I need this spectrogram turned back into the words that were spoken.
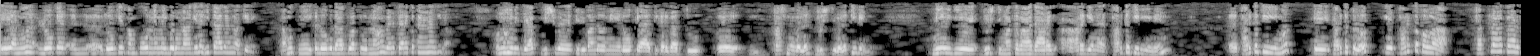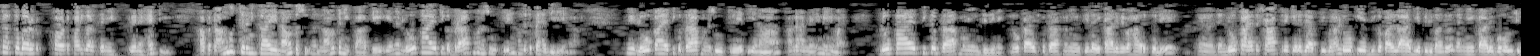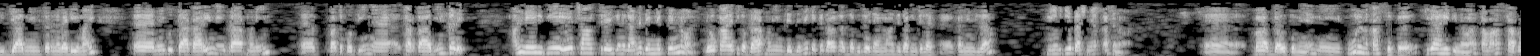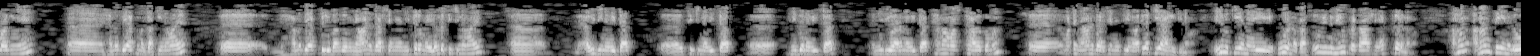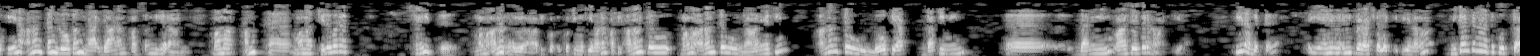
ඒ අනුව ලෝකේ ලෝකේ සම්පූර්ණයෙන්ම ඉවරුණා කියලා හිතා ගන්නවා කෙනෙක්. නමුත් මේ එක ලෝක ධාතුවක් වුණාම වෙන තැනක පැන නගිනවා. ඔන්නෝම විදියක් විශ්වය පිළිබඳව මේ ලෝකයා ඇති කරගත්තු ඔය ප්‍රශ්නවල දෘෂ්ටිවල තිබෙනවා. මේ විදිහේ දෘෂ්ටි මතවාද අරගෙන තර්ක කිරීමෙන් තර්ක කිරීම ඒ තර්ක කළොත් ඒ තර්ක පවා චක්‍රාකාර තර්ක බවට පරිවර්තනය වෙන හැටි අපට අංගුත්තර නිකායේ නවක නවක නිපාතේ එන ලෝකායතික බ්‍රාහ්මණ සූත්‍රයෙන් හොඳට පැහැදිලි වෙනවා. මේ ලෝකායතික බ්‍රාහ්මණ සූත්‍රයේ තියෙනවා සඳහන් වෙන්නේ මෙහිමයි. ලෝකායතික බ්‍රාහ්මණීන් දෙදෙනෙක් ලෝකායතික බ්‍රාහ්මණීන් කියලා ඒ කාලේ ව්‍යවහාර කළේ දැන් ලෝකායත ශාස්ත්‍රය කියලා දෙයක් තිබුණා ලෝකයේ දිගපල්ල ආදිය පිළිබඳව දැන් මේ කාලේ බොහෝ විට විද්‍යාඥයන් කරන වැඩිමයි මේකුත් ආකාරයෙන් මේ බ්‍රාහ්මණීන් පතපොතින් සර්පාදීන් කළේ. අන්න ඒ විදිහේ ඒ ශාස්ත්‍රය ඉගෙන ගන්න දෙන්නෙක් වෙන්න ඕන. ලෝකායතික බ්‍රාහ්මණීන් දෙදෙනෙක් එක දවසක් බුදුරජාණන් වහන්සේ දකින්න කමින්ලා මේ විදිහේ ප්‍රශ්නයක් අසනවා. බවත් ගෞතමයේ මේ පූර්ණ කස්සප කියා හිටිනවා. තමා සර්වඥයේ හැම දෙයක්ම දකින්නවය හැම දෙයක් පිළිබඳව ඥාන දර්ශනය නිතරම එළඹ සිටිනවය. අවිදින විටත් සිටින විටත් නිදන විටත් නිදිවරණ විටත් හැම අවස්ථාවකම මට ඥාන දර්ශනය තියෙනවා කියලා කියා හිටිනවා. එහෙම කියන ඒ පූර්ණ කස්සප මෙන්න මෙහෙම ප්‍රකාශනයක් කරනවා. අහං අනන්තේන ලෝකේන අනන්තං ලෝකං ඥානං පස්සං විහරාමි මම මම කෙලවරක් සහිත මම අපි කොටිම කියනවා නම් අපි අනන්ත වූ මම අනන්ත වූ ඥානයකින් අනන්ත වූ ලෝකයක් දකිමින් දනිමින් වාසය කරනවා කියලා. ඊළඟට එහෙම ප්‍රකාශ කළා කියනවා නිකණ්ඨනාත පුත්තත්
